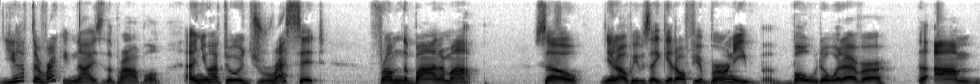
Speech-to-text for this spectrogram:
you have to recognize the problem and you have to address it from the bottom up so you know people say get off your bernie boat or whatever um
